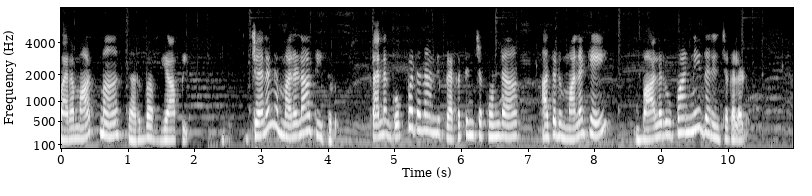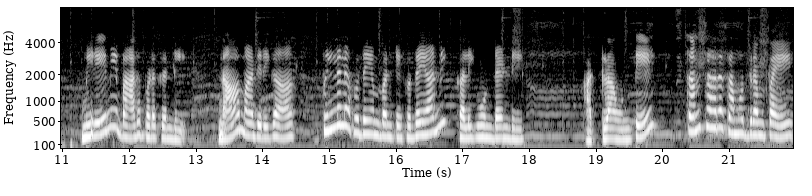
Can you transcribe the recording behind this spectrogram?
పరమాత్మ సర్వవ్యాపి. జనన మరణాతీతుడు. తన గొప్పదనాన్ని ప్రకటించకుండా అతడు మనకై బాలరూపాన్ని ధరించగలడు. మీరేమీ బాధపడకండి. నా మాదిరిగా పిల్లల హృదయం వంటి హృదయాన్ని కలిగి ఉండండి. అట్లా ఉంటే సంసార సముద్రంపై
